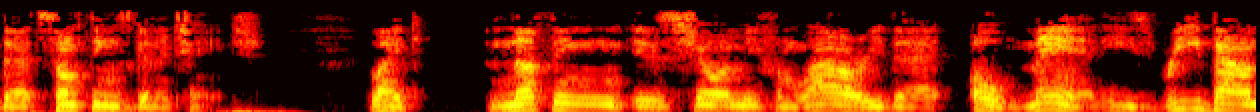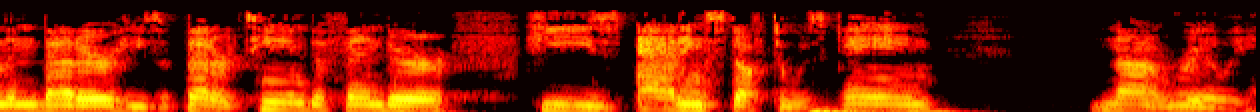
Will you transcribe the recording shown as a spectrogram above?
that something's going to change. Like, nothing is showing me from Lauri that, oh man, he's rebounding better. He's a better team defender. He's adding stuff to his game. Not really.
